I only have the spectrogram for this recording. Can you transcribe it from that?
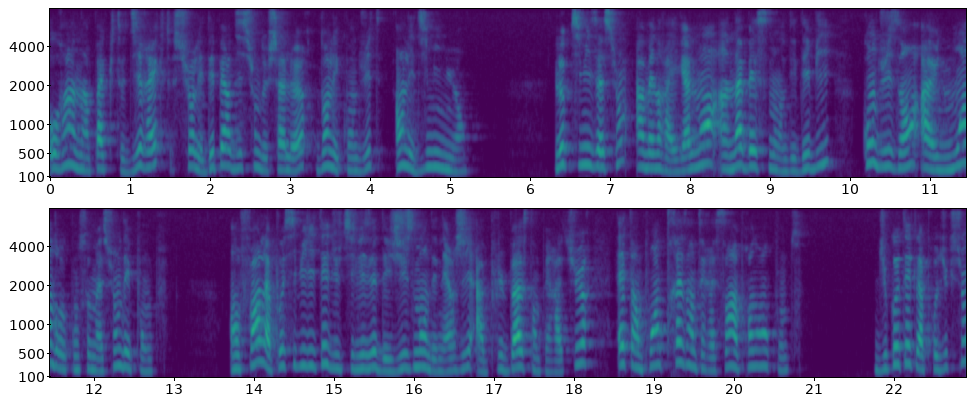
aura un impact direct sur les déperditions de chaleur dans les conduites en les diminuant. L'optimisation amènera également un abaissement des débits conduisant à une moindre consommation des pompes. Enfin, la possibilité d'utiliser des gisements d'énergie à plus basse température est un point très intéressant à prendre en compte. Du côté de la production,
